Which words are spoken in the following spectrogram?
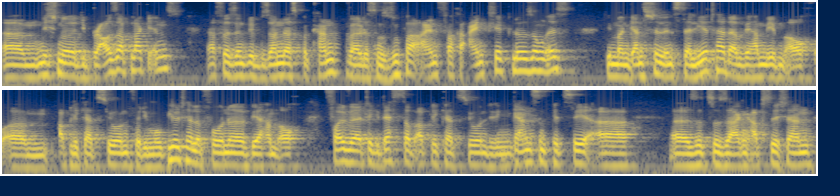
ähm, nicht nur die Browser-Plugins. Dafür sind wir besonders bekannt, weil das eine super einfache Einklicklösung ist die man ganz schnell installiert hat. Aber wir haben eben auch ähm, Applikationen für die Mobiltelefone. Wir haben auch vollwertige Desktop-Applikationen, die den ganzen PC äh, äh, sozusagen absichern.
